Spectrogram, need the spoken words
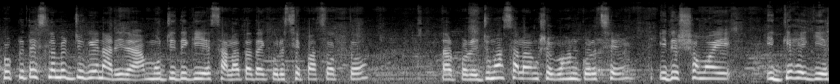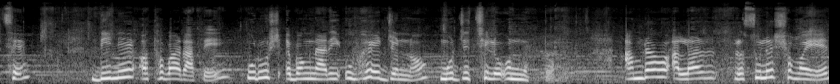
প্রকৃত ইসলামের যুগে নারীরা মসজিদে গিয়ে সালাত আদায় করেছে পাঁচ অক্ত তারপরে জুমা সালা অংশগ্রহণ করেছে, ঈদের সময় ঈদগাহে গিয়েছে। দিনে অথবা রাতে পুরুষ এবং নারী উভয়ের জন্য মসজিদ ছিল উন্মুক্ত। আমরাও আল্লাহর রসুলের সময়ের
